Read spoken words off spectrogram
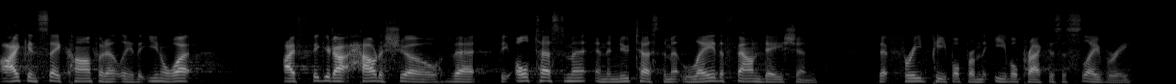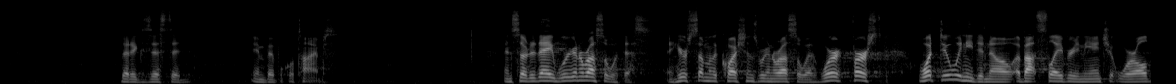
I can say confidently that, you know what? I figured out how to show that the Old Testament and the New Testament lay the foundation that freed people from the evil practice of slavery that existed in biblical times. And so today we're going to wrestle with this. And here's some of the questions we're going to wrestle with. We're, first, what do we need to know about slavery in the ancient world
